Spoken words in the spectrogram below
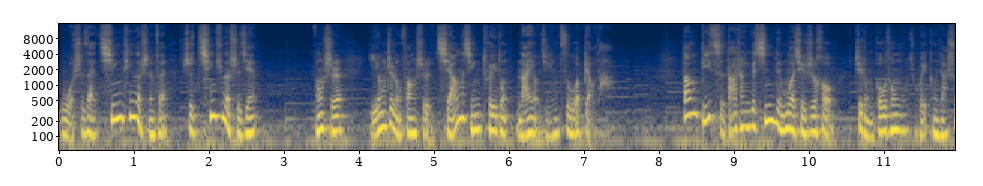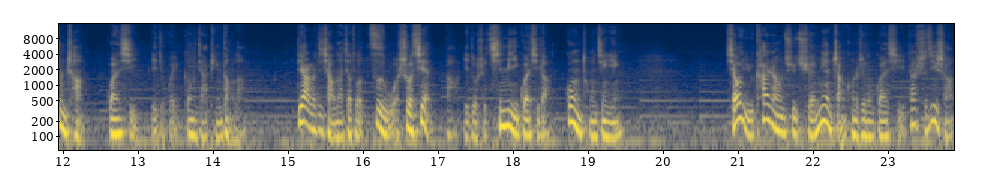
我是在倾听的身份，是倾听的时间。同时。也用这种方式强行推动男友进行自我表达。当彼此达成一个新的默契之后，这种沟通就会更加顺畅，关系也就会更加平等了。第二个技巧呢，叫做自我设限啊，也就是亲密关系的共同经营。小雨看上去全面掌控着这段关系，但实际上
